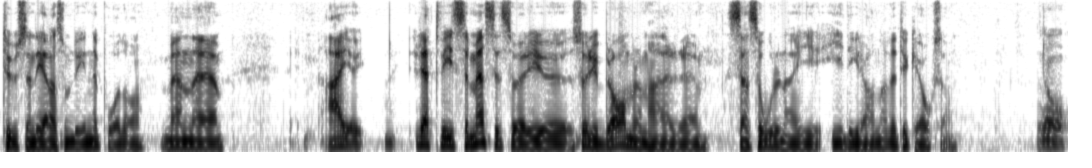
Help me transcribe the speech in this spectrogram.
tusendelar som du är inne på då. Men eh, rättvisemässigt så är det ju, så är det ju bra med de här eh, sensorerna i, i det gröna, det tycker jag också. Ja,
